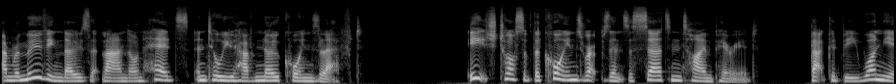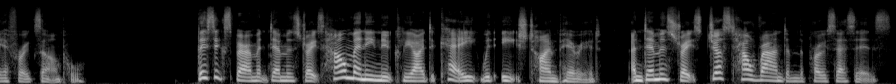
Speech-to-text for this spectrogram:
and removing those that land on heads until you have no coins left. Each toss of the coins represents a certain time period. That could be one year, for example. This experiment demonstrates how many nuclei decay with each time period, and demonstrates just how random the process is.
